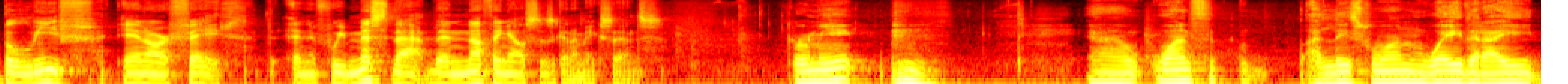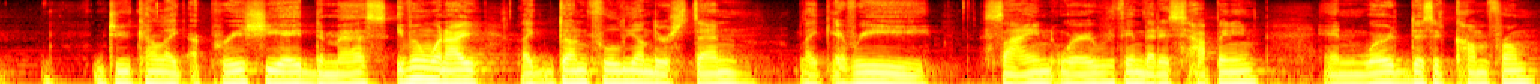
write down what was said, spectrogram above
belief in our faith. And if we miss that, then nothing else is going to make sense. For me, uh, one, th- at least one way that I do kind of like appreciate the mass, even when I like don't fully understand like every sign or everything that is happening and where does it come from.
